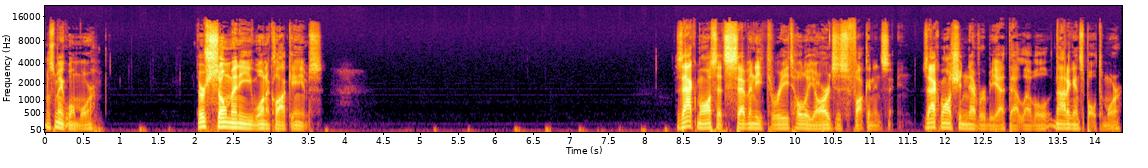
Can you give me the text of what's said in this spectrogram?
Let's make one more. There's so many one o'clock games. Zach Moss at 73 total yards is fucking insane. Zach Moss should never be at that level, not against Baltimore.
